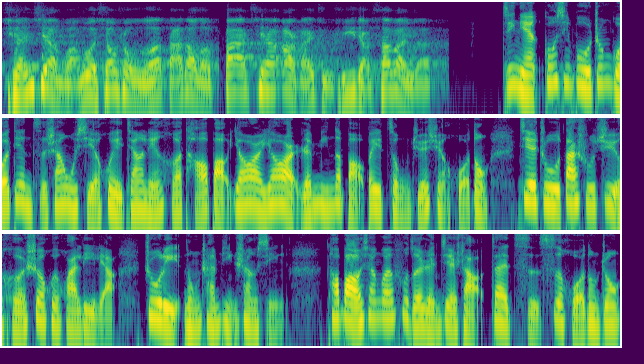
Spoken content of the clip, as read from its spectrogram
全县网络销售额达到了八千二百九十一点三万元。今年，工信部、中国电子商务协会将联合淘宝“幺二幺二人民的宝贝总决选”活动，借助大数据和社会化力量，助力农产品上行。淘宝相关负责人介绍，在此次活动中，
